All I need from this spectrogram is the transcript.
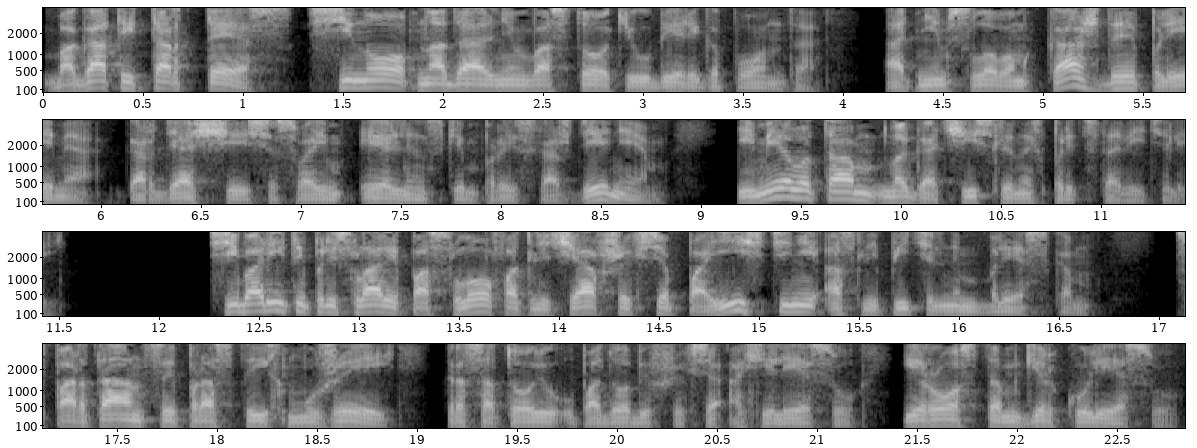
богатый Тартес, Синоп на Дальнем Востоке у берега Понта. Одним словом, каждое племя, гордящееся своим эллинским происхождением, имело там многочисленных представителей. Сибариты прислали послов, отличавшихся поистине ослепительным блеском – спартанцы простых мужей, красотою уподобившихся Ахиллесу и ростом Геркулесу.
